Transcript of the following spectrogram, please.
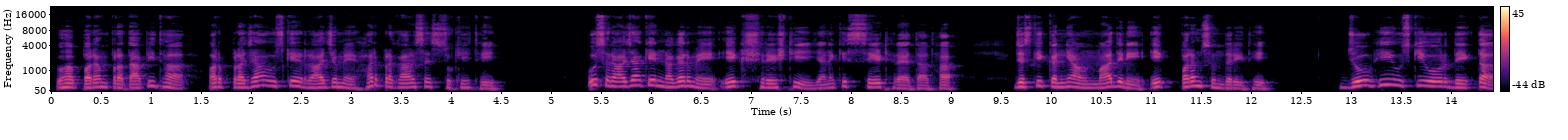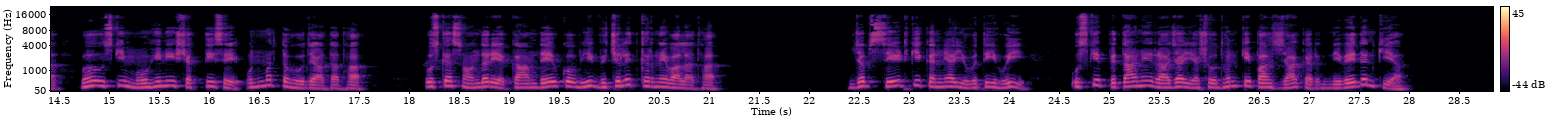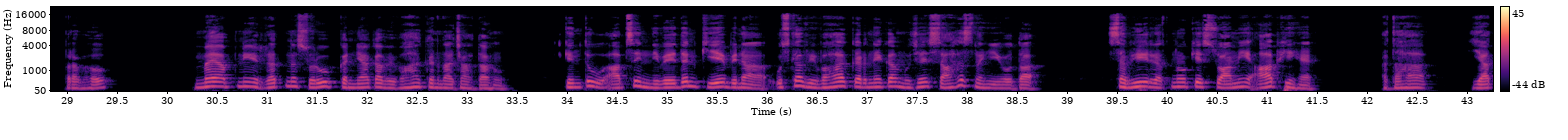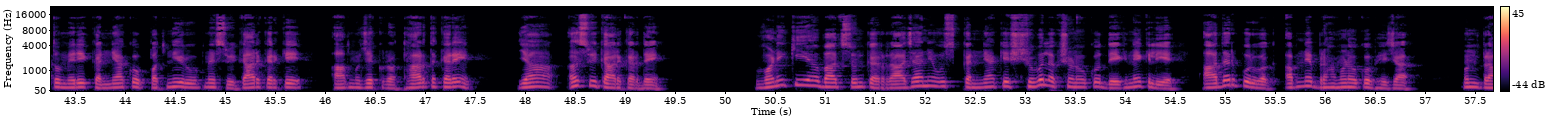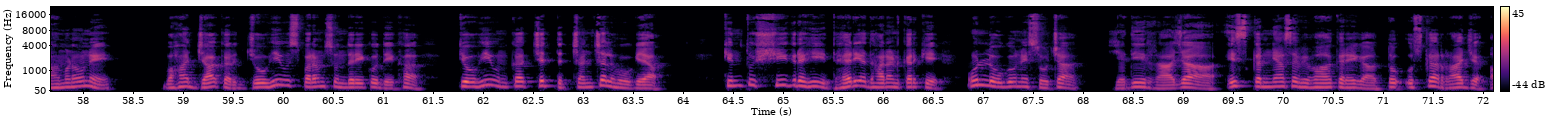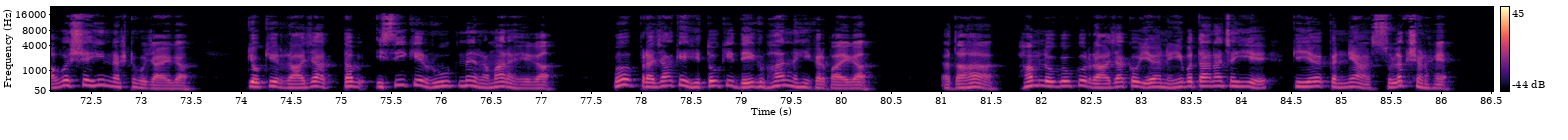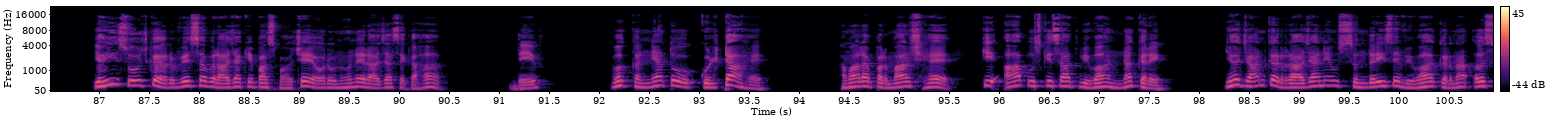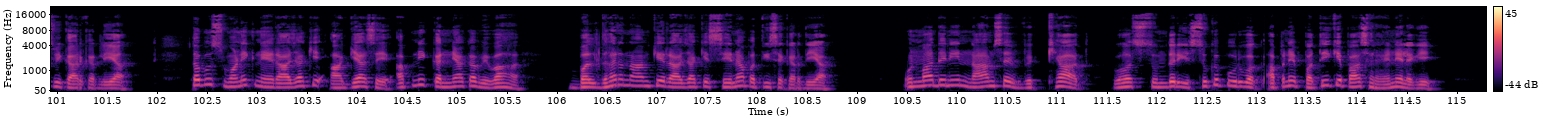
वह परम प्रतापी था और प्रजा उसके राज्य में हर प्रकार से सुखी थी। उस राजा के नगर में एक श्रेष्ठी यानी कि सेठ रहता था, जिसकी कन्या उन्मादिनी एक परम सुंदरी थी। जो भी उसकी ओर देखता, वह उसकी मोहिनी शक्ति से उन्मत्त हो जाता था। उसका सौंदर्य कामदेव को भी विचलित करने वाला था। जब सेठ की कन्या युवती हुई, उसके पिता ने राजा यशोधन के पास जाकर निवेदन किया, प्रभो, मैं अपनी रत्न स्वरूप कन्या का विवाह करना चाहता हूँ, किंतु आपसे निवेदन किए बिना उसका विवाह करने का मुझे साहस नहीं होता। सभी रत्नों के स्वामी आप ही हैं। अतः या तो मेरी कन्या को पत्नी रूप में स्वीकार करके आप मुझे क्रोथार्थ करें या अस्वीकार कर दें। वणि की यह बात सुनकर राजा ने उस कन्या के शुभ लक्षणों को देखने के लिए आदर पूर्वक अपने ब्राह्मणों को भेजा। उन ब्राह्मणों ने वहाँ जाकर जो ही उस परम सुंदरी को देखा, त्यों ही उनका चित्त चंचल हो गया। किंतु शीघ्र ही धैर्य धारण करके उन लोगों ने सोचा यदि राजा इस कन्या से विवाह करेगा तो उसका राज्य अवश्य ही नष्ट हो जाएगा, क्योंकि राजा तब इसी के रूप में रमा रहेगा। वह प्रजा के हितों की देखभाल नहीं कर पाएगा। अतः हम लोगों को राजा को यह नहीं बताना चाहिए कि यह कन्या सुलक्षण है। यही सोचकर वे सब राजा के पास पहुँचे और उन्होंने राजा से कहा, देव, वह कन्या तो कुल्टा है। हमारा परमार्श है कि आप उसके साथ विवाह न करें। यह जानकर राजा ने उस सुंदरी से विवाह करना अस्वीकार कर लिया। तब उस वणिक ने राजा की आज्ञा से अपनी कन्या का विवाह बलधर नाम के राजा के सेनापति से कर दिया। उन्मादिनी नाम से विख्यात वह सुंदरी सुखपूर्वक अपने पति के पास रहने लगी,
